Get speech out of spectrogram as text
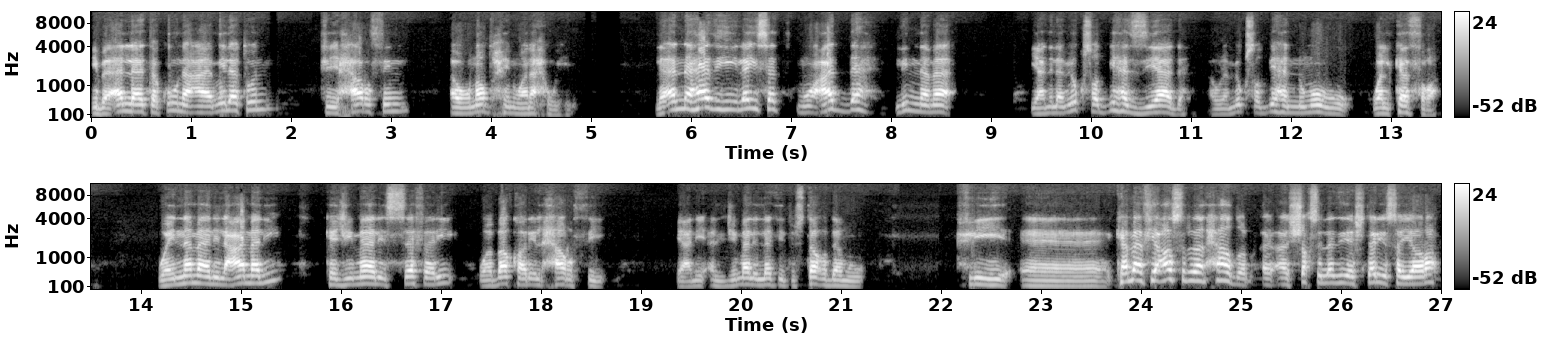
يبقى ألا تكون عاملة في حرث أو نضح ونحوه. لأن هذه ليست معدة للنماء. يعني لم يقصد بها الزيادة أو لم يقصد بها النمو والكثرة. وإنما للعمل كجمال السفر وبقر الحرث. يعني الجمال التي تستخدم في آه، كما في عصرنا الحاضر الشخص الذي يشتري سيارة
